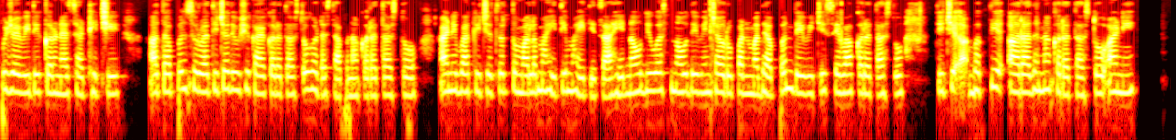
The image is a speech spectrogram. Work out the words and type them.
पूजाविधी करण्यासाठीची. आता आपण सुरुवातीच्या दिवशी काय करत असतो? घटस्थापना करत असतो. आणि बाकीचे तर तुम्हाला माहिती माहितीच आहे. नऊ दिवस नऊ देवींच्या रूपांमध्ये आपण देवीची सेवा करत असतो. तिची भक्ती आराधना करत असतो. आणि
